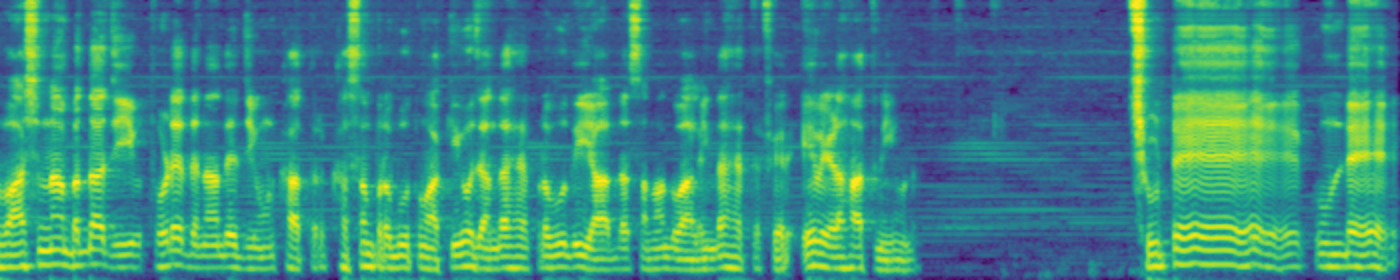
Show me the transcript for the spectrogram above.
ਵਾਸ਼ਨਾ ਬੱਧਾ ਜੀਵ ਥੋੜੇ ਦਿਨਾਂ ਦੇ ਜੀਵਨ ਖਾਤਰ ਖਸਮ ਪ੍ਰਭੂ ਤੋਂ ਆਕੀ ਹੋ ਜਾਂਦਾ ਹੈ, ਪ੍ਰਭੂ ਦੀ ਯਾਦ ਦਾ ਸਮਾਂ ਗਵਾ ਲੈਂਦਾ ਹੈ ਤੇ ਫਿਰ ਇਹ ਵੇਲਾ ਹੱਥ ਨਹੀਂ ਹੁੰਦਾ। ਛੂਟੇ ਕੁੰਡੇ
